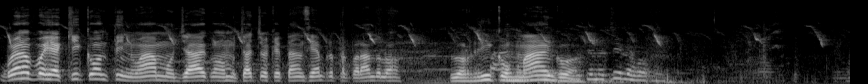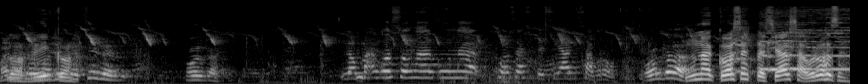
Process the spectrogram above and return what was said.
Bueno, pues aquí continuamos ya con los muchachos que están siempre preparando los, los ricos mangos. Los ricos. Los mangos son alguna cosa especial sabrosa. Olga, Una cosa especial sabrosa.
